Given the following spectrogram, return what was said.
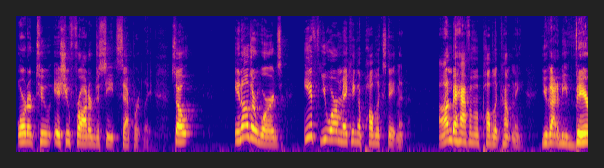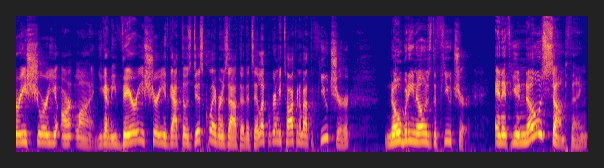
order to issue fraud or deceit separately. So, in other words, if you are making a public statement on behalf of a public company, you got to be very sure you aren't lying. You got to be very sure you've got those disclaimers out there that say, look, we're going to be talking about the future. Nobody knows the future. And if you know something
